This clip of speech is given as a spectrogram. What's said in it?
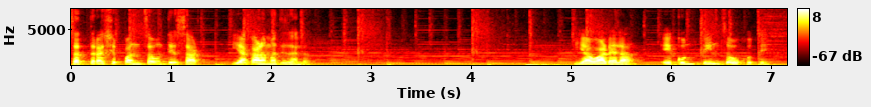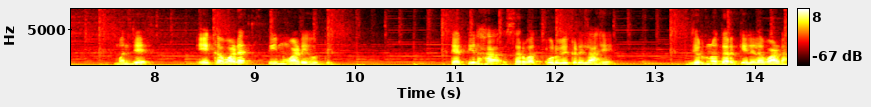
सतराशे पंचावन्न ते साठ या काळामध्ये झालं. या वाड्याला एकूण तीन चौक होते. म्हणजे एका वाड्यात तीन वाडे होते. त्यातील हा सर्वात पूर्वेकडील आहे जीर्णोद्धार केलेला वाडा.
